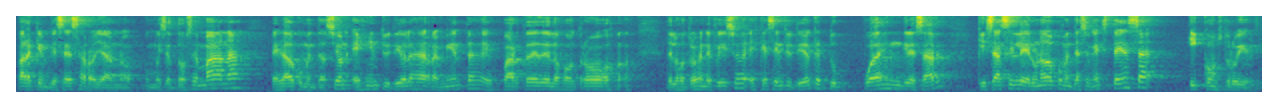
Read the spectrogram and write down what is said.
para que empiece a desarrollar, ¿no? Como dices, dos semanas, es la documentación, es intuitivo las herramientas, es parte de los otros, de los otros beneficios, es que es intuitivo que tú puedas ingresar quizás sin leer una documentación extensa y construir.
